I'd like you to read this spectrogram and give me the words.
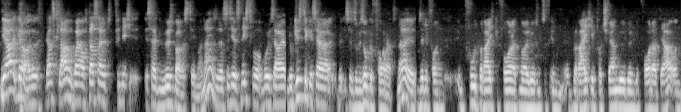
Ja, genau, also ganz klar, wobei auch das halt, finde ich, ist halt ein lösbares Thema. Ne? Also das ist jetzt nichts, wo, wo ich sage, Logistik ist ja, ist ja sowieso gefordert, ne? im Sinne von im Food-Bereich gefordert, neue Lösungen zu finden, im Bereich eben von schweren Möbeln gefordert, ja. Und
